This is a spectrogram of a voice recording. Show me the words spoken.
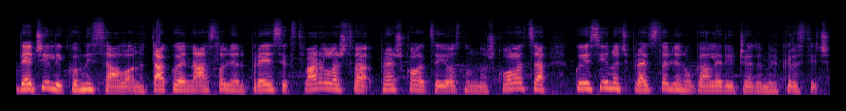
Dečiji likovni salon, tako je naslovljen presek stvaralaštva preškolaca i osnovnoškolaca koji je sinoć predstavljen u galeriji Čedomir Krstić.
